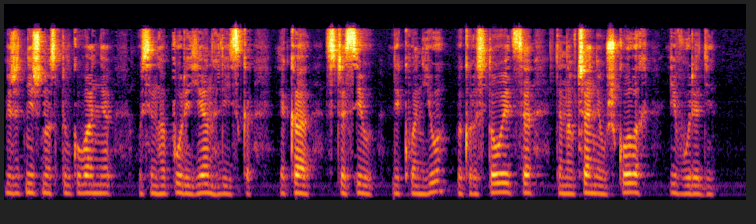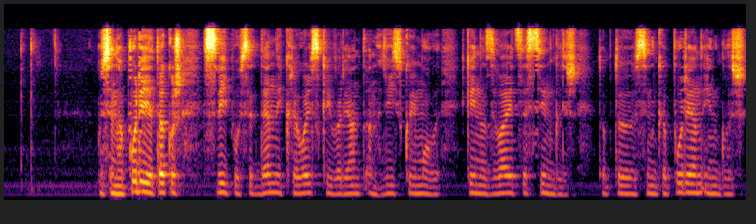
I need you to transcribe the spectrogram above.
міжетнічного спілкування у Сінгапурі є англійська, яка з часів Лі Куан Ю використовується для навчання у школах і в уряді. У Сінгапурі є також свій повсякденний креольський варіант англійської мови, який називається Сінгліш, тобто Singaporean English.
